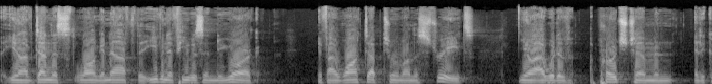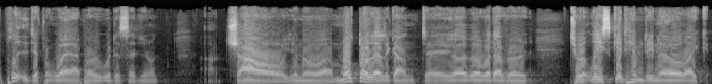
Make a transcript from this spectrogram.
you know, I've done this long enough that even if he was in New York, if I walked up to him on the streets, you know, I would have approached him in, in a completely different way. I probably would have said, you know, uh, ciao, you know, uh, molto elegante, whatever, to at least get him to know, like,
